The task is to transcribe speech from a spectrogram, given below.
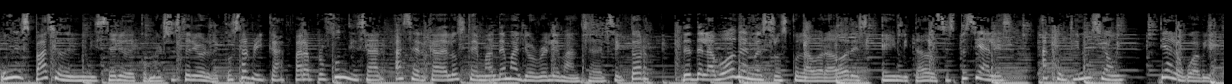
un espacio del Ministerio de Comercio Exterior de Costa Rica para profundizar acerca de los temas de mayor relevancia del sector. Desde la voz de nuestros colaboradores e invitados especiales, a continuación, Diálogo Abierto.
